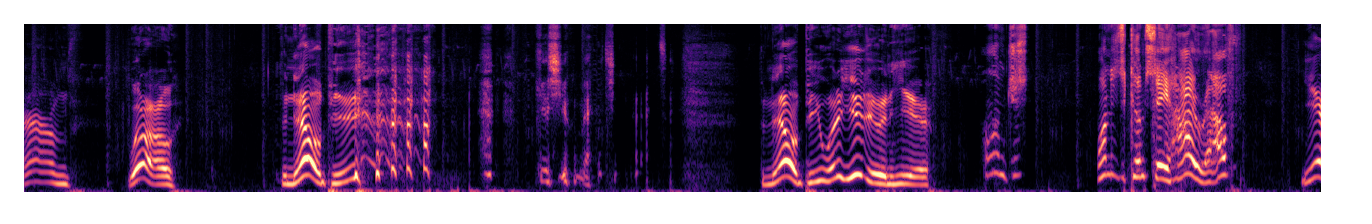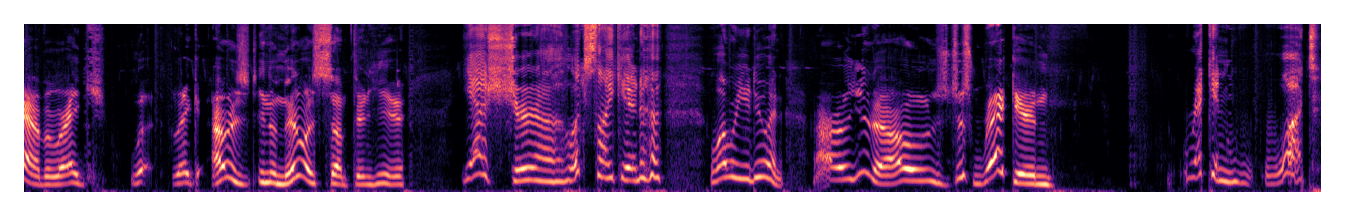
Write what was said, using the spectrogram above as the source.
Um, whoa. Penelope. Can you imagine that? Penelope, what are you doing here? Oh, I'm just wanted to come say hi, Ralph. Yeah, but like, wh- like I was in the middle of something here. Yeah, sure. Uh, looks like it. what were you doing? Uh, you know, I was just wrecking. Reckon what?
